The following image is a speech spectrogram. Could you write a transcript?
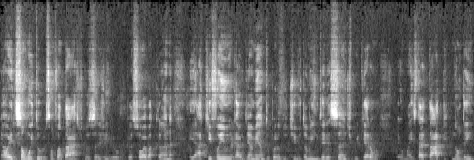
Não, eles são muito, são fantásticos, gente, o pessoal é bacana. E aqui foi um encadeamento produtivo também interessante, porque era um, é uma startup, não tem,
